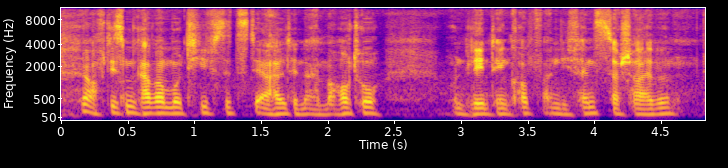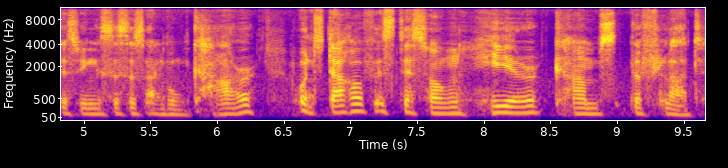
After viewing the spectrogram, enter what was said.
auf diesem Covermotiv sitzt er halt in einem Auto und lehnt den Kopf an die Fensterscheibe. Deswegen ist es das Album Car. Und darauf ist der Song Here Comes the Flood.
